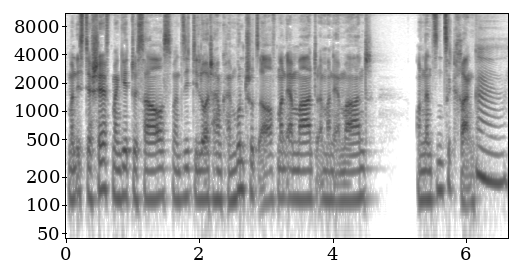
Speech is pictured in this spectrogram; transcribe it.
man ist der Chef, man geht durchs Haus, man sieht, die Leute haben keinen Mundschutz auf, man ermahnt, man ermahnt und dann sind sie krank. Mhm.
